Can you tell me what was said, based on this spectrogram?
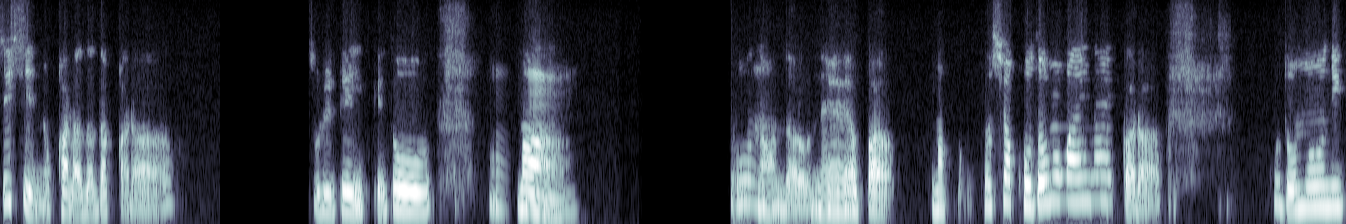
自身の体だから、それでいいけど、まあうんどうなんだろうね。やっぱ、まあ、私は子供がいないから、子供に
